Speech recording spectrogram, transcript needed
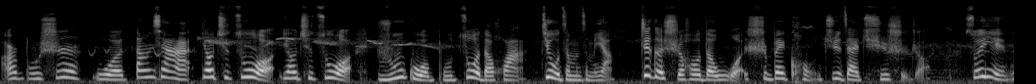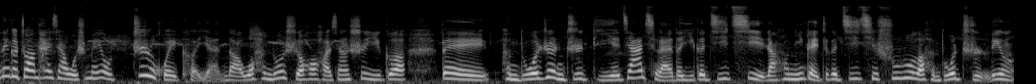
而不是我当下要去做，要去做。如果不做的话，就怎么怎么样。这个时候的我是被恐惧在驱使着。所以那个状态下，我是没有智慧可言的。我很多时候好像是一个被很多认知叠加起来的一个机器，然后你给这个机器输入了很多指令，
